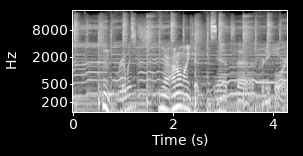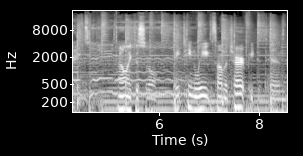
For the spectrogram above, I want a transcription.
Hmm. Ruins? Yeah, I don't like it. Yeah, it's uh, pretty boring. I don't like this at all. 18 weeks on the chart, peaked to 10.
